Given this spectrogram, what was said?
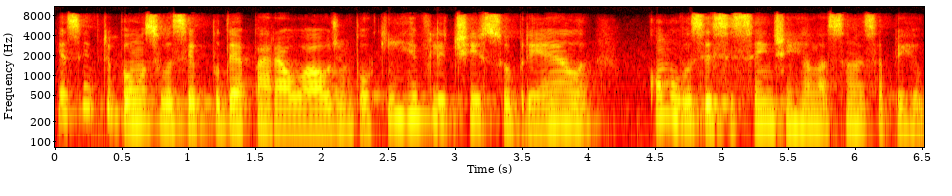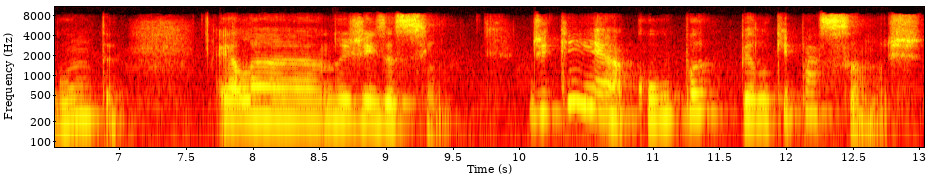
e é sempre bom se você puder parar o áudio um pouquinho e refletir sobre ela, como você se sente em relação a essa pergunta. Ela nos diz assim: De quem é a culpa pelo que passamos?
